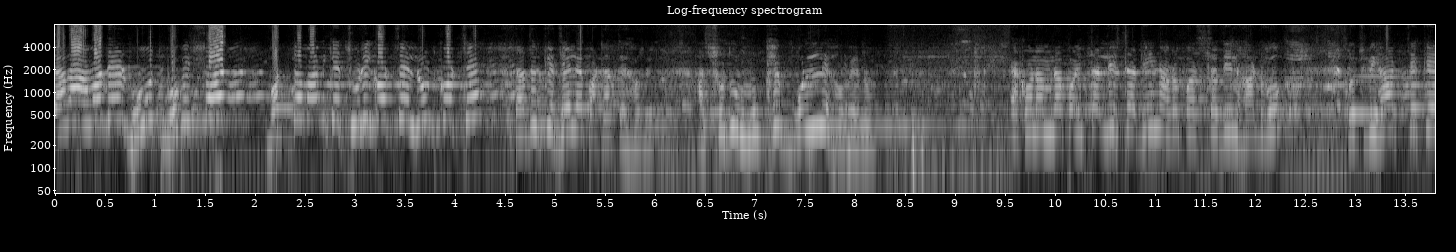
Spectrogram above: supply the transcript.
যারা আমাদের ভূত ভবিষ্যৎ, বর্তমানকে চুরি করছে, লুট করছে, তাদেরকে জেলে পাঠাতে হবে। আর শুধু মুখে বললে হবে না। এখন আমরা পঁয়তাল্লিশটা দিন আরও পাঁচটা দিন হাঁটবো। কোচবিহার থেকে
